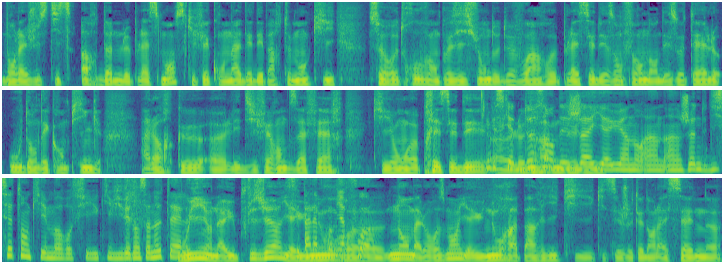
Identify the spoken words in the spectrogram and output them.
dont la justice ordonne le placement, ce qui fait qu'on a des départements qui se retrouvent en position de devoir euh, placer des enfants dans des hôtels ou dans des campings, alors que euh, les différentes affaires qui ont précédé parce qu'il y a deux ans déjà, il y a eu un, un, un, jeune de 17 ans qui est mort aussi, qui vivait dans un hôtel. Oui, on a eu plusieurs. Il y a eu pas Nour, euh, non, malheureusement, il y a eu Nour à Paris qui, qui s'est jeté dans la Seine,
